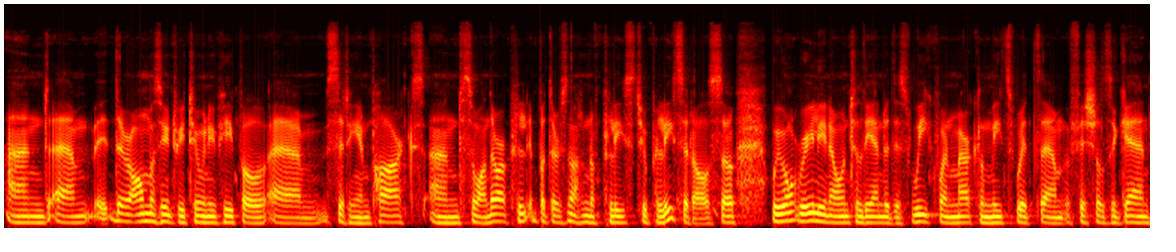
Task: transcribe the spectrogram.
And um, it, there almost seem to be too many people um, sitting in parks and so on. There are, pol- but there's not enough police to police it all. So we won't really know until the end of this week when Merkel meets with um, officials again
